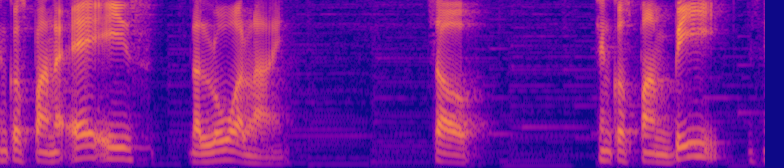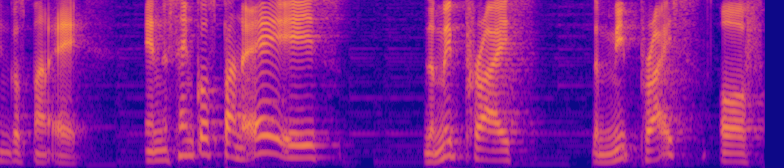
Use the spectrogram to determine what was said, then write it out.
Senko span A is the lower line. So Senko span B, Senko span A. And Senko span A is the mid price, the mid price of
